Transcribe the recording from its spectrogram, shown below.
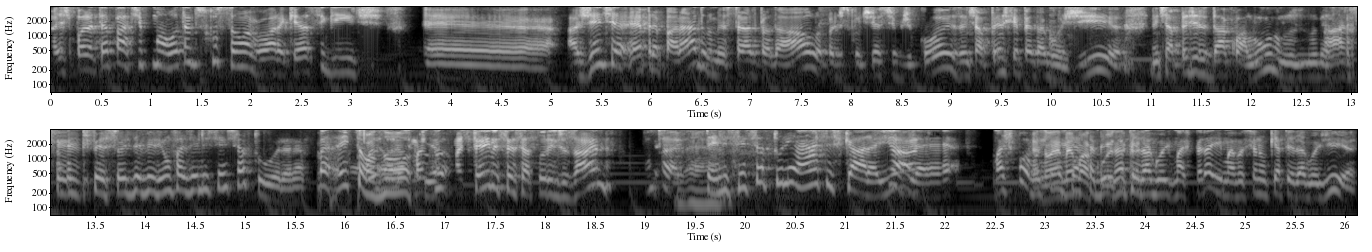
a gente pode até partir para uma outra discussão agora, que é a seguinte: é, a gente é preparado no mestrado para dar aula, para discutir esse tipo de coisa? A gente aprende que é pedagogia? A gente aprende a lidar com o aluno no, no mestrado? Acho que as pessoas deveriam fazer licenciatura, né? Mas, então, no... mas, mas, tem licenciatura em design? Não tem. É. Tem licenciatura em artes, cara. Sim, e, artes. É, mas, pô, você não, é não é quer saber, coisa, não é pedagogia. Mas peraí, mas você não quer pedagogia?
